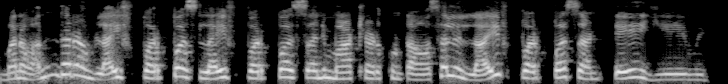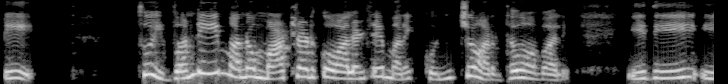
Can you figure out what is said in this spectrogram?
మనం అందరం లైఫ్ పర్పస్ లైఫ్ పర్పస్ అని మాట్లాడుకుంటాం. అసలు లైఫ్ పర్పస్ అంటే ఏమిటి? సో ఇవన్నీ మనం మాట్లాడుకోవాలంటే మనకి కొంచెం అర్థం అవ్వాలి. ఇది ఈ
